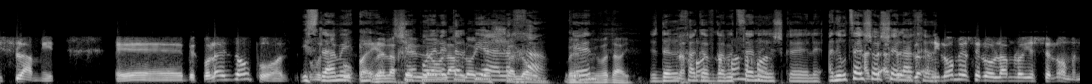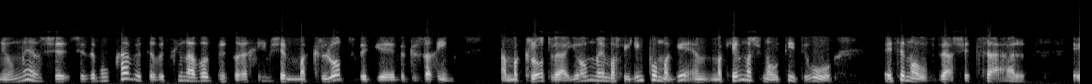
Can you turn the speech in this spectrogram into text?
אסלאמית. אה, בכל האזור פה. אסלאמית שפועלת על לא פי ההלכה, כן? בוודאי. דרך נכון, אגב, גם נכון, אצלנו נכון. יש כאלה. אני רוצה לשאול שאלה אחרת. אני לא אומר שלעולם לא יהיה שלום, אני אומר שזה מורכב יותר וצריכים לעבוד בדרכים של מקלות וגזרים. המקלות, והיום מפעילים פה מקל משמעותי, תראו, עצם העובדה שצה"ל אה,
